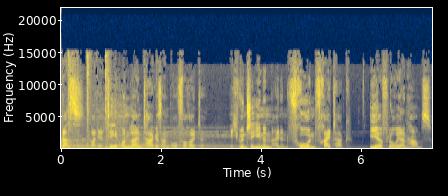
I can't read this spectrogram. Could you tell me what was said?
Das war der T-Online-Tagesanbruch für heute. Ich wünsche Ihnen einen frohen Freitag. Ihr Florian Harms.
